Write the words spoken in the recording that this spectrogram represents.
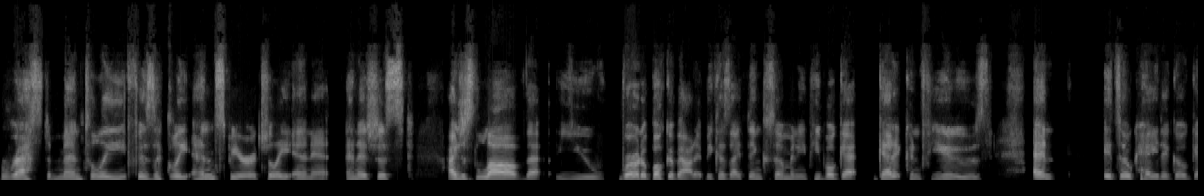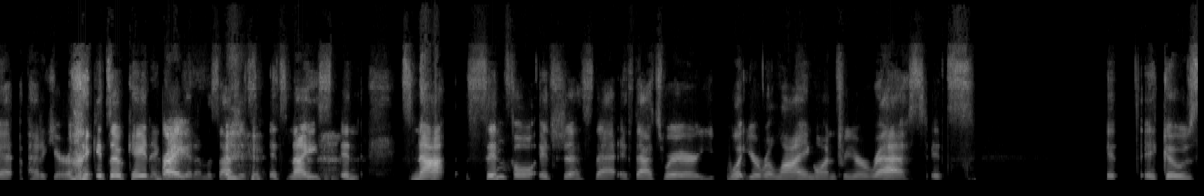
rest mentally physically and spiritually in it and it's just i just love that you wrote a book about it because i think so many people get get it confused and it's okay to go get a pedicure like it's okay to right. go get a massage it's, it's nice and it's not sinful it's just that if that's where you, what you're relying on for your rest it's it it goes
